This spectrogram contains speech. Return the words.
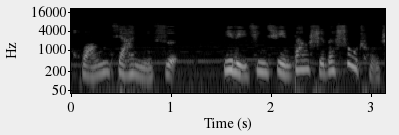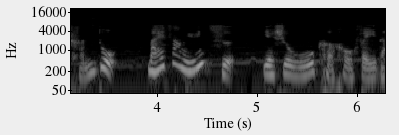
皇家尼寺。以李敬训当时的受宠程度，埋葬于此也是无可厚非的。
